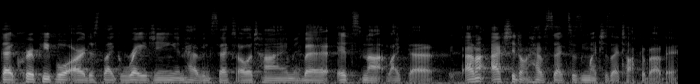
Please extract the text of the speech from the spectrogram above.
that queer people are just like raging and having sex all the time, but it's not like that. I don't actually don't have sex as much as I talk about it.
